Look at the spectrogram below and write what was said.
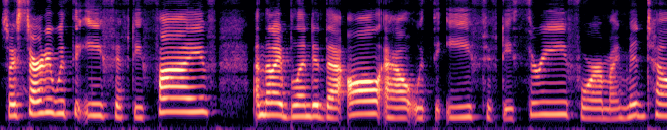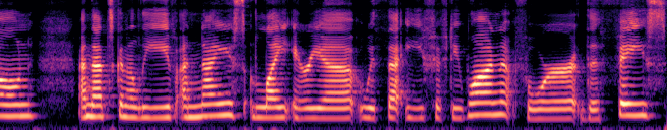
So I started with the E55 and then I blended that all out with the E53 for my midtone and that's going to leave a nice light area with that E51 for the face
